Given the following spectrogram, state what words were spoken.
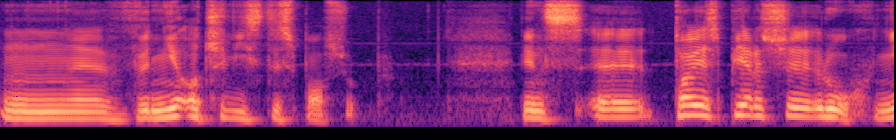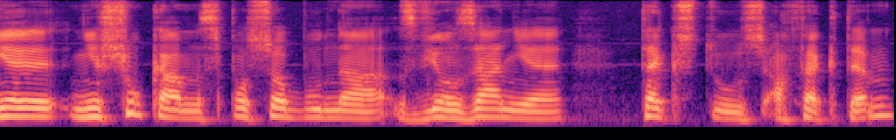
mm, w nieoczywisty sposób. Więc y, to jest pierwszy ruch. Nie, nie szukam sposobu na związanie tekstu z afektem,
